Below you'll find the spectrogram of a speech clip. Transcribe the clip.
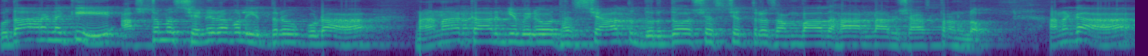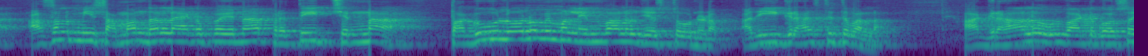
ఉదాహరణకి అష్టమ శనిరవులు ఇద్దరు కూడా నానాకార్య విరోధశ్చాత్ దుర్దోషశత్రు సంవాద అన్నారు శాస్త్రంలో. అనగా అసలు మీ సంబంధం లేకపోయినా ప్రతి చిన్న తగువులోనూ మిమ్మల్ని ఇన్వాల్వ్ చేస్తూ ఉండడం. అది ఈ గ్రహస్థితి వల్ల. ఆ గ్రహాలు వాటి కోసం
